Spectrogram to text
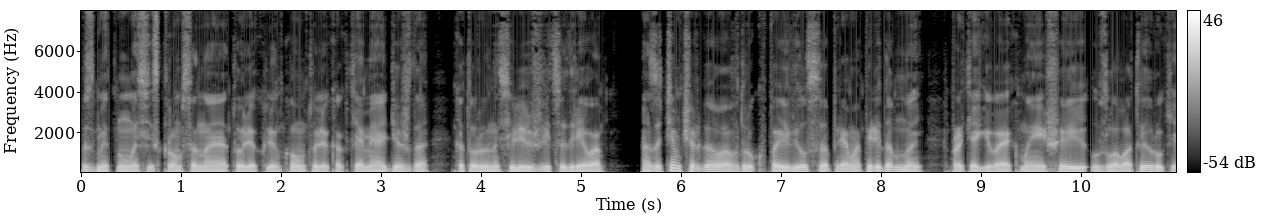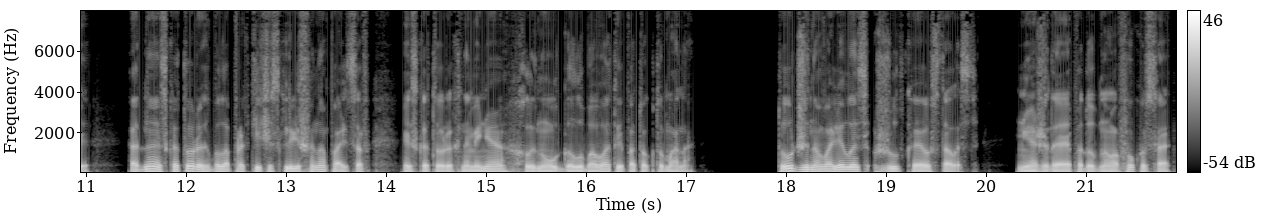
Взметнулась искромсанная то ли клинком, то ли когтями одежда, которую носили жрецы древа, а затем Чергава вдруг появился прямо передо мной, протягивая к моей шее узловатые руки, одна из которых была практически лишена пальцев, из которых на меня хлынул голубоватый поток тумана. Тут же навалилась жуткая усталость. Не ожидая подобного фокуса,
